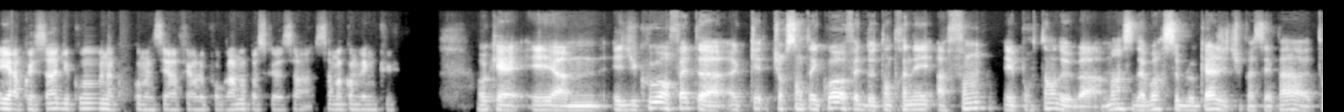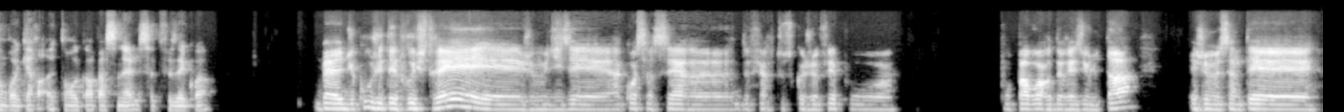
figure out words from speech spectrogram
Et après ça, du coup, on a commencé à faire le programme parce que ça m'a convaincu. Ok. Et, euh, et, du coup, en fait, euh, tu ressentais quoi au fait de t'entraîner à fond et pourtant de bah, mince d'avoir ce blocage et tu passais pas ton record, ton record personnel, ça te faisait quoi? Ben, du coup, j'étais frustré et je me disais à quoi ça sert euh, de faire tout ce que je fais pour pour pas avoir de résultats? Et je me sentais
